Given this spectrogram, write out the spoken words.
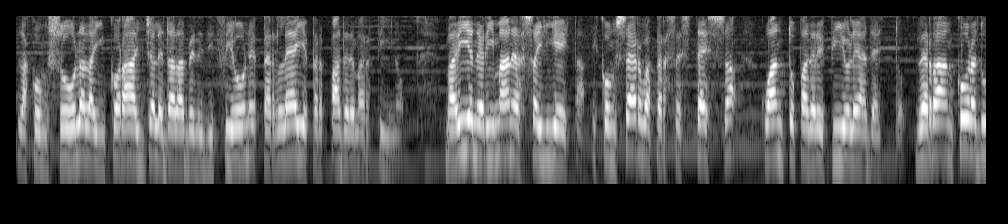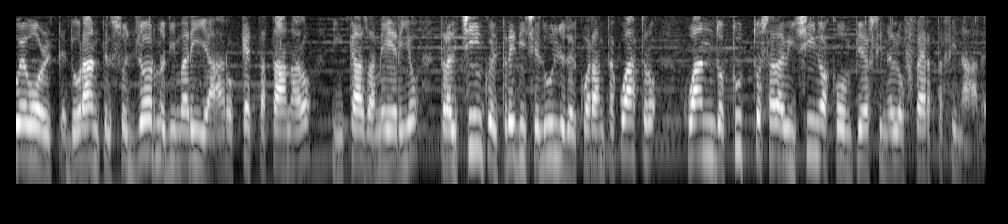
La consola, la incoraggia, le dà la benedizione per lei e per Padre Martino. Maria ne rimane assai lieta e conserva per se stessa quanto Padre Pio le ha detto. Verrà ancora due volte durante il soggiorno di Maria a Rocchetta Tanaro, in casa Merio, tra il 5 e il 13 luglio del 44, quando tutto sarà vicino a compiersi nell'offerta finale.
